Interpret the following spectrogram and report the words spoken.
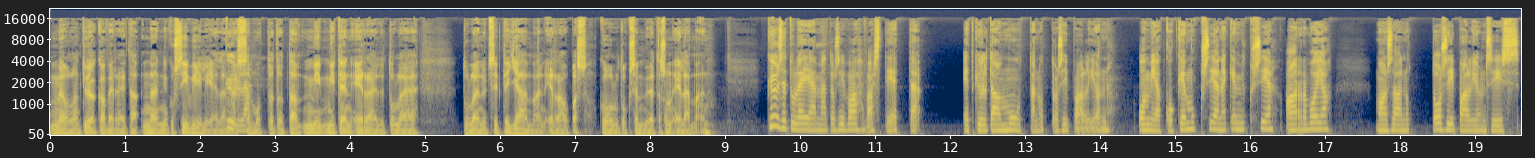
me ollaan työkavereita näin niin kuin siviilielämässä, Kyllä. mutta tota, mi, miten eräily tulee, tulee nyt sitten jäämään eräopas koulutuksen myötä sun elämään? Kyllä se tulee jäämään tosi vahvasti, että, että kyllä tämä on muuttanut tosi paljon omia kokemuksia, näkemyksiä, arvoja. Mä oon saanut tosi paljon siis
